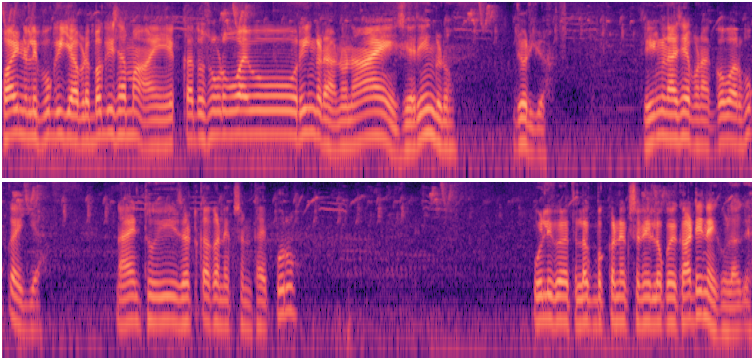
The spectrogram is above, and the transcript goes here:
ફાઇનલી પૂગી ગયા આપણે બગીચામાં. અહીં એકાદો છોડવો આવ્યો, રીંગણાનો ને છે રીંગણું. જોડ્યો રીંગણા છે પણ આ ગવાર સુકાઈ ગયા. નાઇન ટુ એ ઝટકા કનેક્શન થાય પૂરું. ઓલી ગયો તો લગભગ કનેક્શન એ લોકોએ કાઢી નાખ્યું લાગે.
